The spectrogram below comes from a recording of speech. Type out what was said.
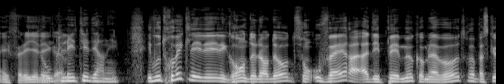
Il fallait y aller. Donc l'été dernier. Et vous trouvez que les, les, les grands donneurs d'ordre sont ouverts à des PME comme la vôtre? Parce que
